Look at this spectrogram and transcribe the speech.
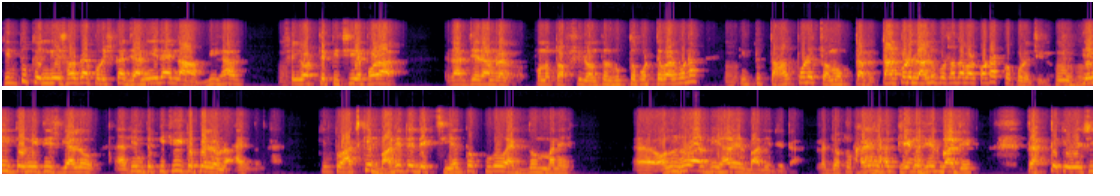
কিন্তু কেন্দ্রীয় সরকার পরিষ্কার জানিয়ে দেয় না বিহার সেই অর্থে পিছিয়ে পড়া রাজ্যের আমরা কোনো তফসিল অন্তর্ভুক্ত করতে পারব না। কিন্তু তারপরে চমকটা তারপরে লালু প্রসাদ আবার কটাক্ষ করেছিল। এই তো নীতিশ গেল কিন্তু কিছুই তো পেল না। একদম হ্যাঁ। কিন্তু আজকে বাজেটে দেখছি এ তো পুরো একদম মানে অন্ধ্র আর বিহারের বাজেট এটা। যতখানি না কেন্দ্রের বাজেট তার থেকে বেশি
